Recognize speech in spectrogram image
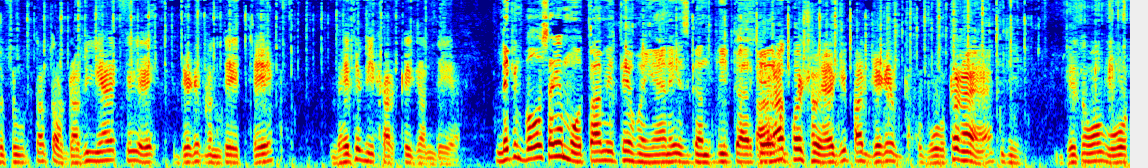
ਕਸੂਰ ਤਾਂ ਤੁਹਾਡਾ ਵੀ ਹੈ ਤੇ ਜਿਹੜੇ ਬੰਦੇ ਇੱਥੇ ਵਹਿਦੇ ਵੀ ਕਰਕੇ ਜਾਂਦੇ ਆ। ਲੇਕਿਨ ਬਹੁਤ ਸਾਰੀਆਂ ਮੌਤਾਂ ਵੀ ਇੱਥੇ ਹੋਈਆਂ ਨੇ ਇਸ ਗੰਦਗੀ ਸਾਰਾ ਕਰਕੇ ਕੁਝ ਹੋਇਆ ਜੀ ਪਰ ਜਿਹੜੇ ਵੋਟਰ ਹੈ ਜੀ। ਜਦੋਂ ਉਹ ਵੋਟ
